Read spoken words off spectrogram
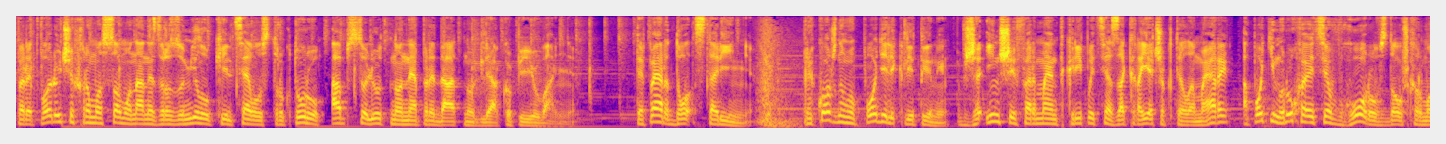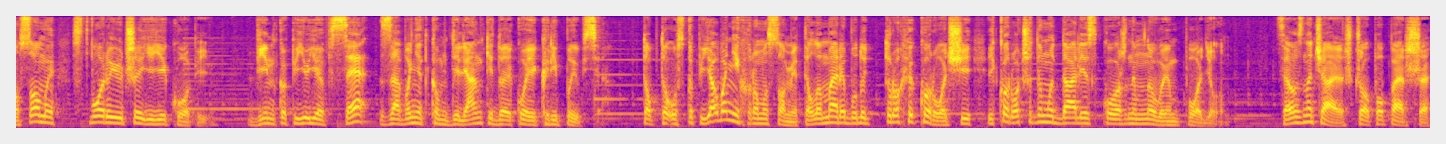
перетворюючи хромосому на незрозумілу кільцеву структуру, абсолютно непридатну для копіювання. Тепер до старіння. При кожному поділі клітини вже інший фермент кріпиться за краєчок телемери, а потім рухається вгору вздовж хромосоми, створюючи її копію. Він копіює все за винятком ділянки, до якої кріпився. Тобто у скопійованій хромосомі теломери будуть трохи коротші і коротшатимуть далі з кожним новим поділом. Це означає, що, по-перше,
